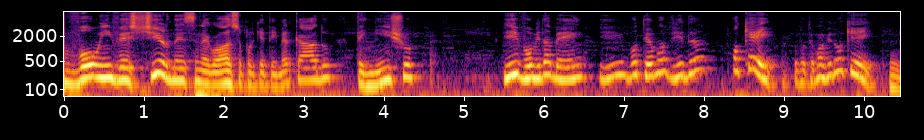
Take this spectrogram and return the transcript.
vou investir nesse negócio porque tem mercado, tem nicho e vou me dar bem e vou ter uma vida ok. Eu vou ter uma vida ok. Uhum.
